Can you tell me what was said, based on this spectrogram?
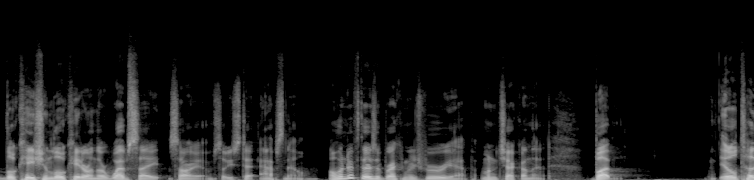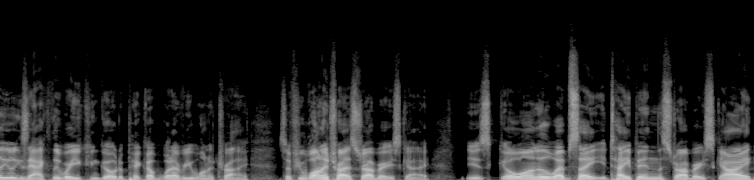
location locator on their website. Sorry, I'm so used to apps now. I wonder if there's a Breckenridge Brewery app. I'm going to check on that. But it'll tell you exactly where you can go to pick up whatever you want to try. So if you want to try the Strawberry Sky, you just go onto the website, you type in the Strawberry Sky,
